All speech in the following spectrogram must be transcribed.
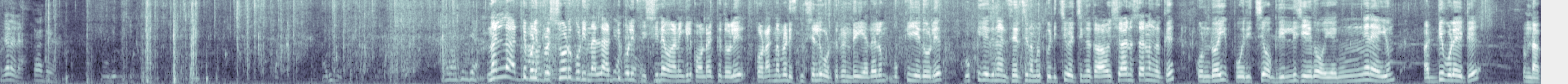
ഇതാണല്ലേ? നല്ല അടിപൊളി ഫ്രഷോട് കൂടി നല്ല അടിപൊളി ഫിഷിനെ വേണമെങ്കിൽ കോൺടാക്ട് ചെയ്തോളി. കോൺടാക്ട് നമ്മുടെ ഡിസ്ക്രിപ്ഷനിൽ കൊടുത്തിട്ടുണ്ട്. ഏതായാലും ബുക്ക് ചെയ്തോളി. ബുക്ക് ചെയ്തതിനനുസരിച്ച് നമ്മൾ പിടിച്ചു വെച്ച് നിങ്ങൾക്ക് ആവശ്യാനുസരണം നിങ്ങൾക്ക് കൊണ്ടുപോയി പൊരിച്ചോ ഗ്രില്ല് ചെയ്തോ എങ്ങനെയും അടിപൊളിയായിട്ട് ഉണ്ടാക്കും.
